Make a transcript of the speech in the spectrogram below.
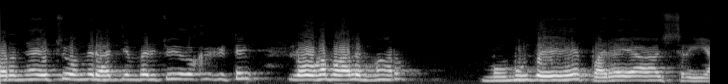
പറഞ്ഞയച്ചു ഒന്ന് രാജ്യം ഭരിച്ചു ഇതൊക്കെ കിട്ടി ലോകപാലന്മാർ. മുമുദേ പരയാശ്രിയ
